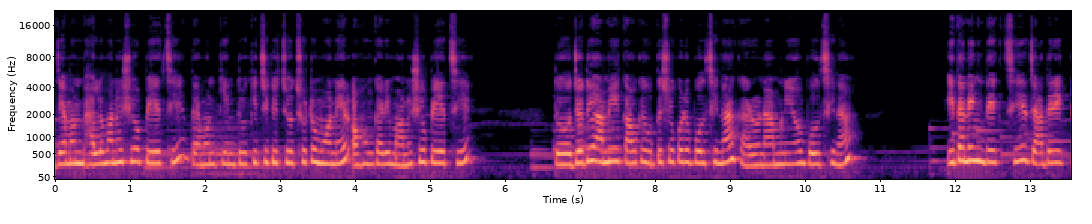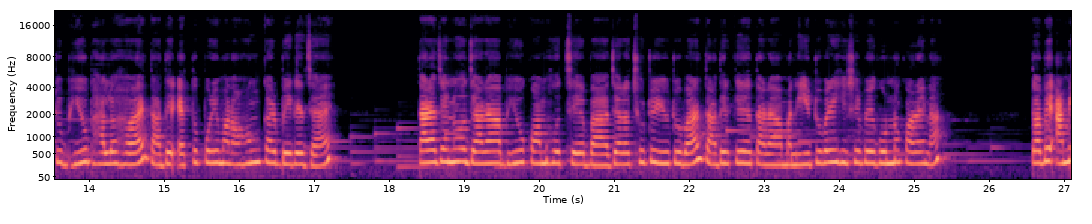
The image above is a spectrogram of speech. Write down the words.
যেমন ভালো মানুষও পেয়েছি, তেমন কিন্তু কিছু কিছু ছোট মনের অহংকারী মানুষও পেয়েছি। তো যদিও আমি কাউকে উদ্দেশ্য করে বলছি না, কারণ আমিও বলছি না। ইদানিং দেখছি যাদের একটু ভিউ ভালো হয়, তাদের এত পরিমাণ অহংকার বেড়ে যায় তারা যেন যারা ভিউ কম হচ্ছে বা যারা ছোট ইউটিউবার তাদেরকে তারা মানে ইউটিউবারই হিসেবে গণ্য করে না। তবে আমি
